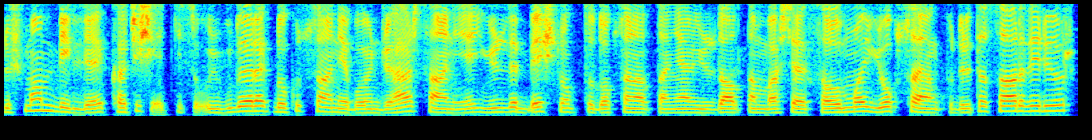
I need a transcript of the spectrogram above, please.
Düşman birliği kaçış etkisi uygulayarak 9 saniye boyunca her saniye %5.96'dan yani %6'dan başlayarak savunmayı yok sayan kudret hasarı veriyor.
